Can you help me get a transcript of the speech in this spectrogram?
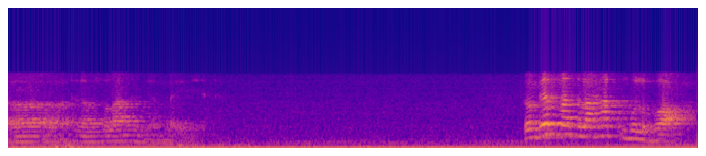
uh, dalam sholat dan yang lainnya Kemudian maslahat mulghah.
